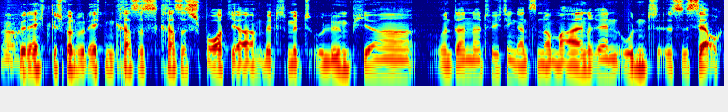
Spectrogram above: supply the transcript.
ja. Bin echt gespannt, wird echt ein krasses, krasses Sportjahr mit, mit Olympia und dann natürlich den ganzen normalen Rennen und es ist ja auch,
